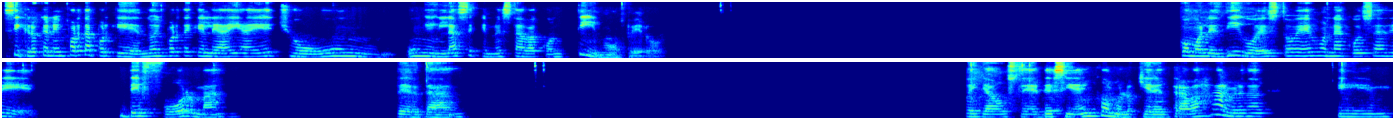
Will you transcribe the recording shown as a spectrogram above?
Sí, creo que no importa porque no importa que le haya hecho un, un enlace que no estaba continuo, pero... Como les digo, esto es una cosa de, de forma, ¿verdad? Pues ya ustedes deciden cómo lo quieren trabajar, ¿verdad? Eh,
